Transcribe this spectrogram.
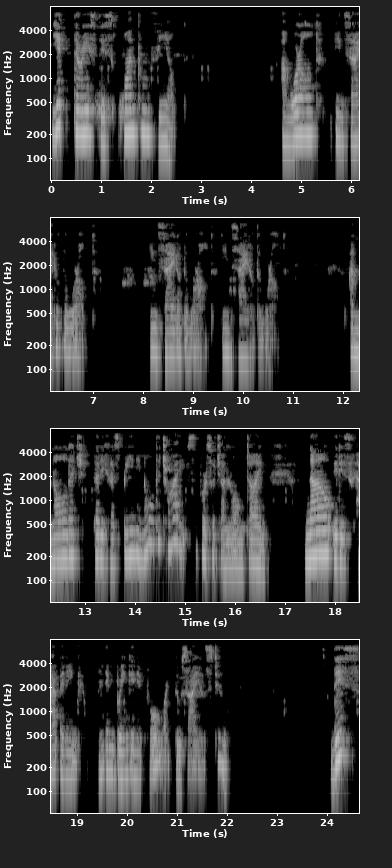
Yet there is this quantum field, a world inside of the world, inside of the world, inside of the world. A knowledge that it has been in all the tribes for such a long time. Now it is happening and bringing it forward through science too. This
